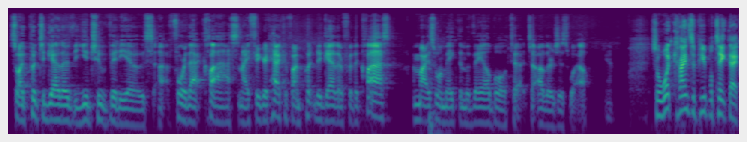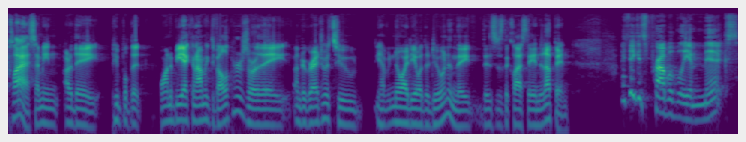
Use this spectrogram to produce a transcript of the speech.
So I put together the YouTube videos uh, for that class, and I figured, heck, if I'm putting together for the class, I might as well make them available to, to others as well. Yeah. So, what kinds of people take that class? I mean, are they people that want to be economic developers, or are they undergraduates who have no idea what they're doing, and they this is the class they ended up in? I think it's probably a mix.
